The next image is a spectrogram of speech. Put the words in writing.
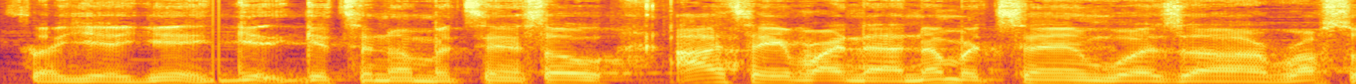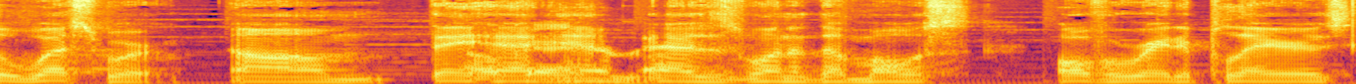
So yeah, get get get to number ten. So I'd say right now, number ten was uh, Russell Westbrook. Um, they okay. had him as one of the most overrated players.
